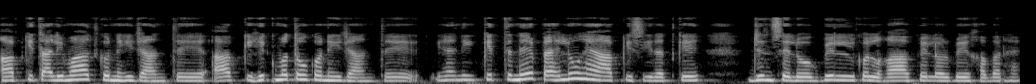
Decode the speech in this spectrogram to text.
آپ کی تعلیمات کو نہیں جانتے، آپ کی حکمتوں کو نہیں جانتے۔ یعنی کتنے پہلو ہیں آپ کی سیرت کے جن سے لوگ بالکل غافل اور بے خبر ہیں۔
